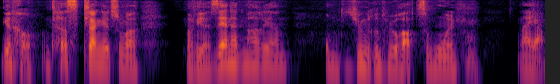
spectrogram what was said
Genau, und das klang jetzt schon mal, mal wieder sehr nett, Marian, um die jüngeren Hörer abzuholen. Naja,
